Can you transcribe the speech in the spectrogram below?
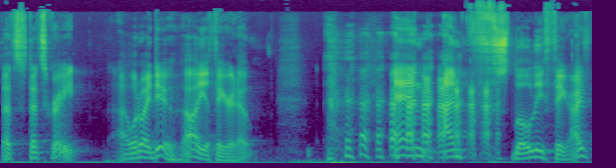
That's that's great. Uh, what do I do? Oh, you'll figure it out." and I'm slowly figuring. I've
